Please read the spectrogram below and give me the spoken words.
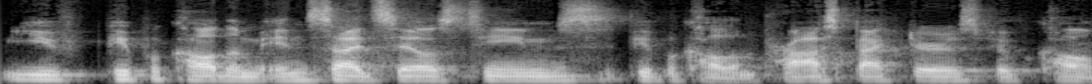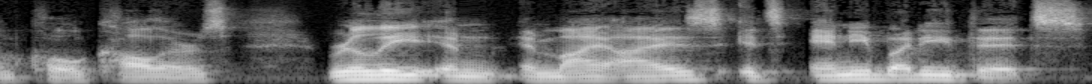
you people call them inside sales teams, people call them prospectors, people call them cold callers. Really, in, in my eyes, it's anybody that's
